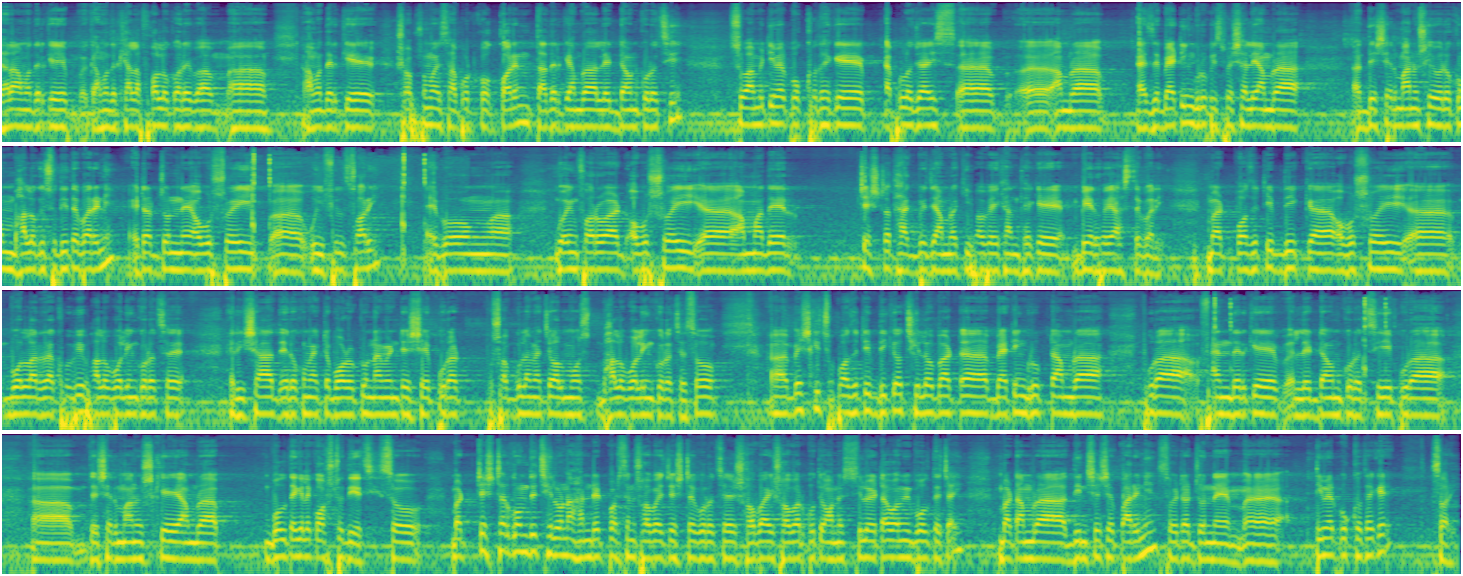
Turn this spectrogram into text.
যারা আমাদেরকে, আমাদের খেলা ফলো করে বা আমাদেরকে সবসময় সাপোর্ট করেন, তাদেরকে আমরা লেট ডাউন করেছি। সো আমি টিমের পক্ষ থেকে অ্যাপোলোজাইজ আমরা as a batting group specially আমরা দেশের মানুষকে ওরকম ভালো কিছু দিতে পারিনি। এটার জন্য অবশ্যই উই ফিল সরি এবং গোয়িং ফরওয়ার্ড অবশ্যই আমাদের চেষ্টা থাকবে যে আমরা কীভাবে এখান থেকে বের হয়ে আসতে পারি। বাট পজিটিভ দিক অবশ্যই বোলাররা খুবই ভালো বোলিং করেছে। রিশাদ এরকম একটা বড় টুর্নামেন্টে সে পুরা সবগুলো ম্যাচে অলমোস্ট ভালো বোলিং করেছে। সো বেশ কিছু পজিটিভ দিকেও ছিল বাট ব্যাটিং গ্রুপটা আমরা পুরা ফ্যানদেরকে লেট ডাউন করেছি। পুরা দেশের মানুষকে আমরা বলতে গেলে কষ্ট দিয়েছি। সো বাট চেষ্টার কমতি ছিল না হান্ড্রেড পার্সেন্ট সবাই চেষ্টা করেছে, সবাই সবার প্রতি অনেস্ট ছিল, এটাও আমি বলতে চাই বাট আমরা দিন শেষে পারিনি সো এটার জন্যে টিমের পক্ষ থেকে সরি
